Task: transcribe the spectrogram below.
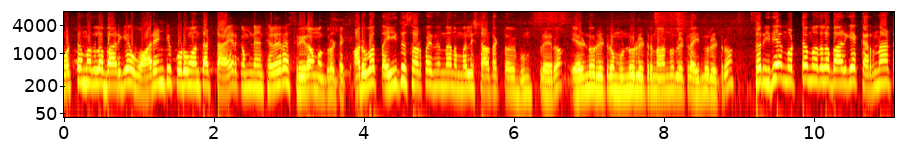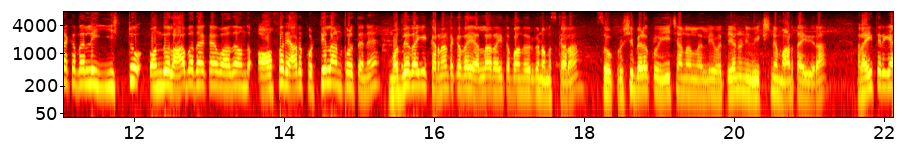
ಮೊಟ್ಟ ಮೊದಲ ಬಾರಿಗೆ ವಾರಂಟಿ ಕೊಡುವಂತ ಟೈರ್ ಕಂಪ್ನಿ ಅಂತ ಹೇಳಿದ್ರೆ ಶ್ರೀರಾಮ್ ಅಗ್ರೋಟೆಕ್. ಅರವತ್ತೈದು ಸಾವಿರ ರೂಪಾಯಿಂದ ನಮ್ಮಲ್ಲಿ ಸ್ಟಾರ್ಟ್ ಆಗ್ತವೆ ಬೂಮ್ ಸ್ಪ್ರೇಯರು ಎರಡ್ನೂರು ಲೀಟರ್, ಮುನ್ನೂರು ಲೀಟರ್, ನಾನ್ನೂರು ಲೀಟರ್ ಐನೂರು ಲೀಟರ್. ಸರ್, ಇದೇ ಮೊಟ್ಟ ಮೊದಲ ಬಾರಿಗೆ ಕರ್ನಾಟಕದಲ್ಲಿ ಇಷ್ಟು ಒಂದು ಲಾಭದಾಯಕವಾದ ಒಂದು ಆಫರ್ ಯಾರು ಕೊಟ್ಟಿಲ್ಲ ಅನ್ಕೊಳ್ತೇನೆ. ಮೊದಲೇದಾಗಿ ಕರ್ನಾಟಕದ ಎಲ್ಲ ರೈತ ಬಾಂಧವರಿಗೂ ನಮಸ್ಕಾರ. ಸೊ ಕೃಷಿ ಬೆಳಕು ಈ ಚಾನಲ್ನಲ್ಲಿ ಇವತ್ತೇನು ನೀವು ವೀಕ್ಷಣೆ ಮಾಡ್ತಾ ಇದ್ದೀರಾ? ರೈತರಿಗೆ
